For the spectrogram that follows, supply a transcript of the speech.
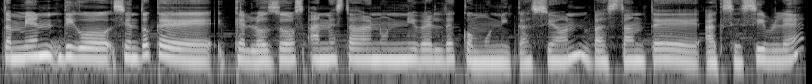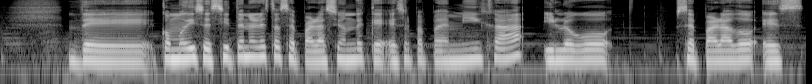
También digo, siento que, que, los dos han estado en un nivel de comunicación bastante accesible. De, como dices, sí tener esta separación de que es el papá de mi hija y luego separado es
